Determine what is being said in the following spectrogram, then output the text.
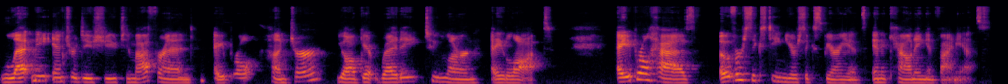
let me introduce you to my friend, April Hunter. Y'all get ready to learn a lot. April has over 16 years experience in accounting and finance,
